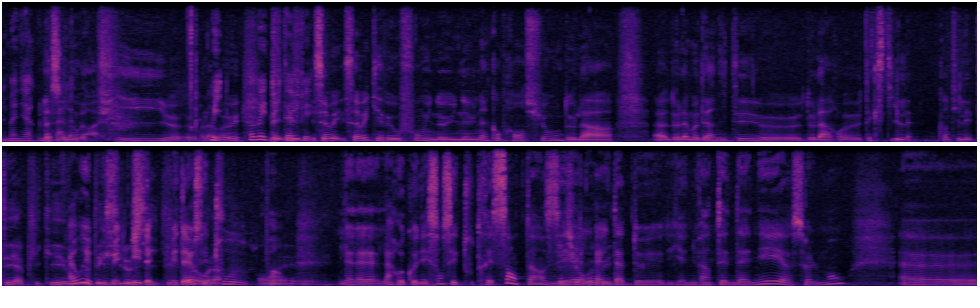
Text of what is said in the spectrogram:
de manière globale. La scénographie, voilà, oui, oui. tout à fait. C'est vrai, vrai qu'il y avait au fond une, une, incompréhension de la, de la modernité de l'art textile quand il était appliqué ah au, textile mais, aussi. mais d'ailleurs, c'est tout. la, reconnaissance est toute récente. Hein, elle, date d'il y a une vingtaine d'années seulement. Euh,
